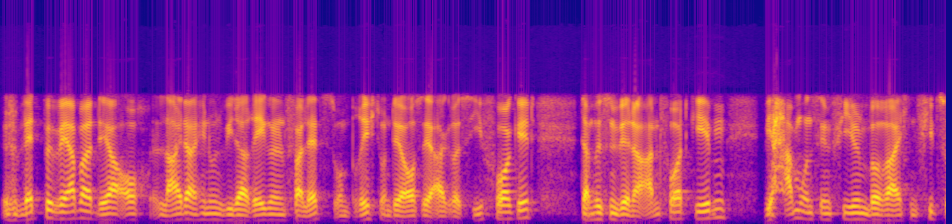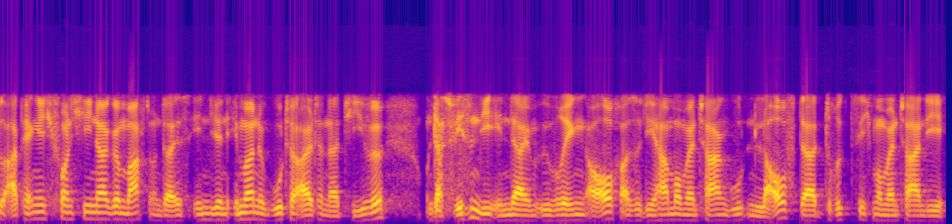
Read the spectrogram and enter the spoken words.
Wettbewerber, der auch leider hin und wieder Regeln verletzt und bricht und der auch sehr aggressiv vorgeht. Da müssen wir eine Antwort geben. Wir haben uns in vielen Bereichen viel zu abhängig von China gemacht und da ist Indien immer eine gute Alternative. Und das wissen die Inder im Übrigen auch. Also die haben momentan einen guten Lauf. Da drückt sich momentan die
